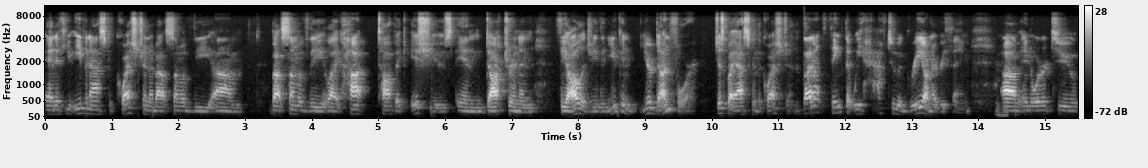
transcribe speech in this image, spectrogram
And if you even ask a question about some of the um, about some of the like hot topic issues in doctrine and theology, then you can you're done for just by asking the question. I don't think that we have to agree on everything mm-hmm. um, in order to,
